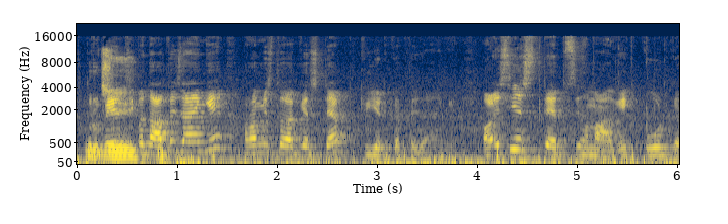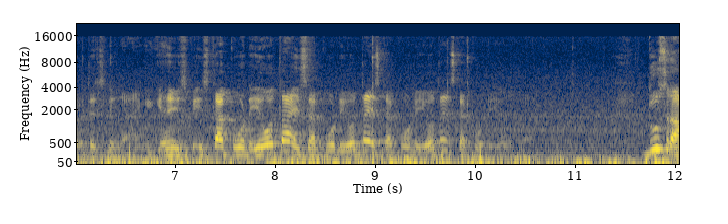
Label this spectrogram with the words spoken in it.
तो रुपेश। जी। बताते जाएँगे और हम इस तरह के स्टेप क्रिएट करते जाएँगे। और इसी स्टेप से हम आगे कोड करते चले जाएँगे कि इस इसका कोड ये होता है इसका कोड ये होता है इसका कोड ये होता है इसका कोड ये होता है। दूसरा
